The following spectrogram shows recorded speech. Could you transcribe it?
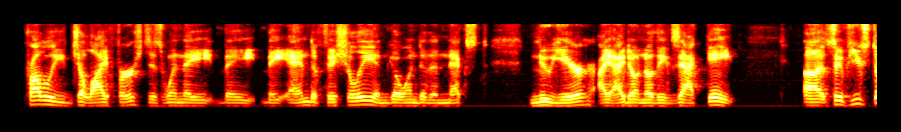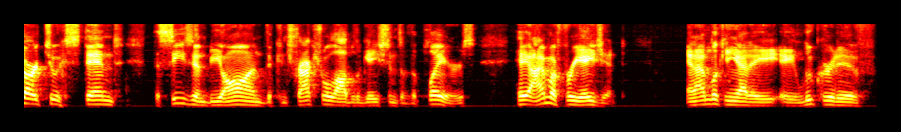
probably july 1st is when they they they end officially and go into the next new year i, I don't know the exact date uh, so if you start to extend the season beyond the contractual obligations of the players, hey, I'm a free agent and I'm looking at a, a lucrative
